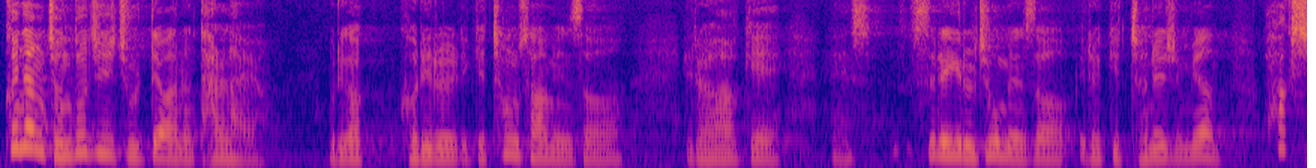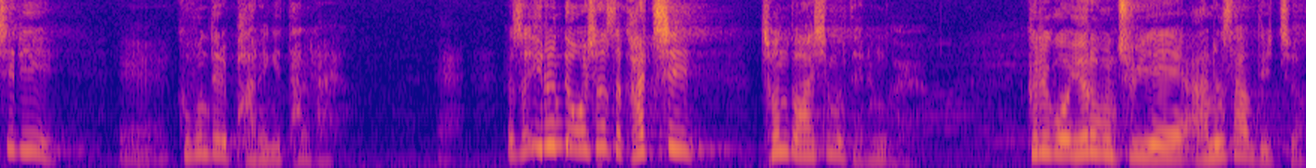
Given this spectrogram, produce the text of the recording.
그냥 전도지 줄 때와는 달라요. 우리가 거리를 이렇게 청소하면서 이렇게 쓰레기를 주우면서 이렇게 전해주면 확실히 예, 그분들의 반응이 달라요. 예. 그래서 이런 데 오셔서 같이 전도하시면 되는 거예요. 그리고 여러분 주위에 아는 사람도 있죠.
